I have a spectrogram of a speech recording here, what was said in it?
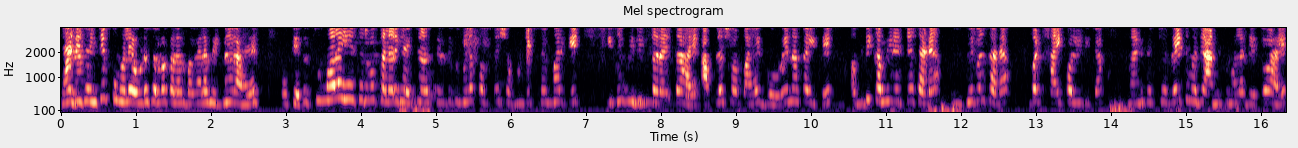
ह्या डिझाईनचेच तुम्हाला एवढे सर्व कलर बघायला भेटणार आहेत. ओके तर तुम्हाला हे सर्व कलर घ्यायचे असतील तर तुम्हाला फक्त शंभर टेक्सटाईल मार्केट इथे व्हिजिट करायचं आहे. आपलं शॉप आहे गोवे नाका इथे. अगदी कमी रेटच्या साड्या रिझनेबल साड्या बट हाय क्वालिटीच्या मॅन्युफॅक्चर रेटमध्ये आम्ही तुम्हाला देतो आहे.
